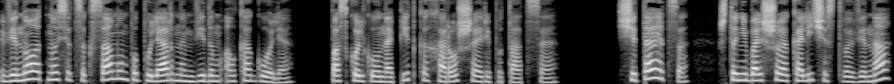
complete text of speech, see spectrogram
Вино относится к самым популярным видам алкоголя, поскольку у напитка хорошая репутация. Считается, что небольшое количество вина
